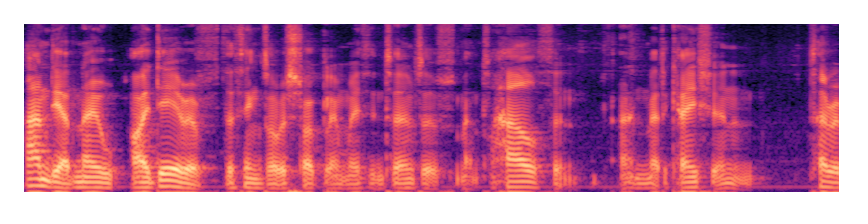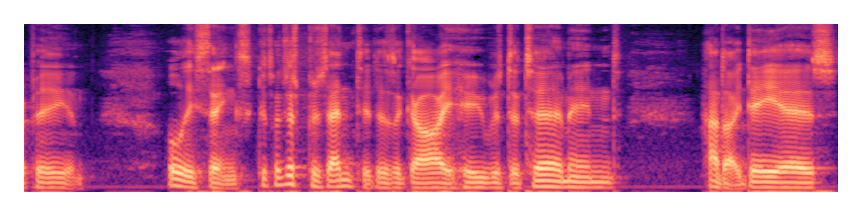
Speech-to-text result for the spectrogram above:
Andy had no idea of the things I was struggling with in terms of mental health and, and medication and therapy and all these things. Because I just presented as a guy who was determined, had ideas,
